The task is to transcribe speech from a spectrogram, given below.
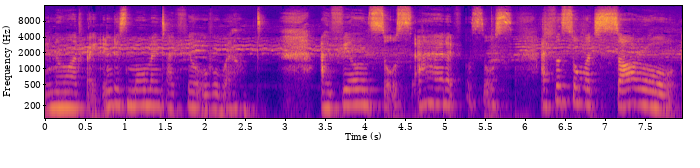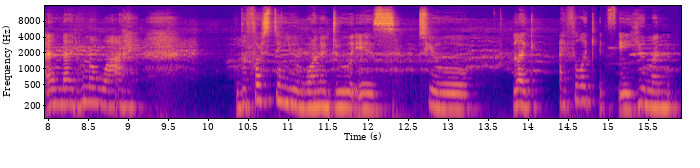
you know what, right? In this moment, I feel overwhelmed. I feel so sad. I feel so I feel so much sorrow and I don't know why. The first thing you want to do is to like I feel like it's a human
